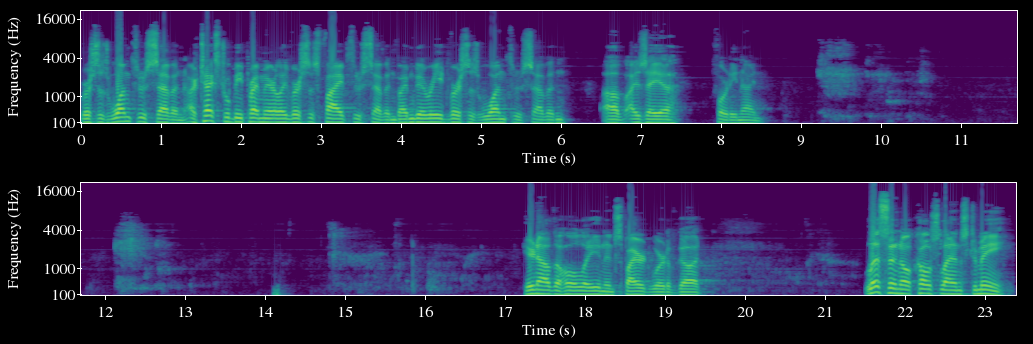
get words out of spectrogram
verses 1 through 7. Our text will be primarily verses 5 through 7, but I'm going to read verses 1 through 7 of Isaiah 49. Hear now the holy and inspired word of God. Listen, O coastlands, to me.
